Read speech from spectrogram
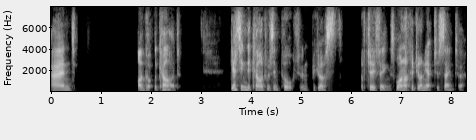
And I got the card. Getting the card was important because of two things. One, I could join the Actors Centre,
